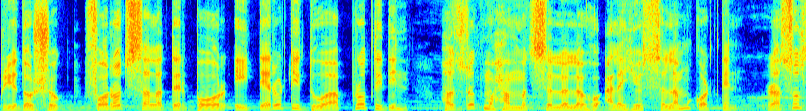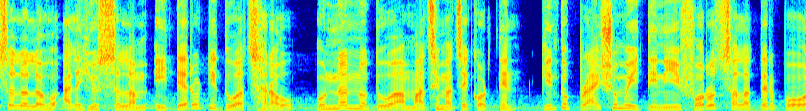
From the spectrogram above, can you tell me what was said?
প্রিয় দর্শক, ফরজ সালাতের পর এই তেরোটি দোয়া প্রতিদিন হজরত মোহাম্মদ সাল্লাহ আলহিউসাল্লাম করতেন। রাসুল সাল্লাহ আলহিউসাল্লাম এই তেরোটি দোয়া ছাড়াও অন্যান্য দোয়া মাঝে মাঝে করতেন। কিন্তু প্রায় সময়ই তিনি ফরজ সালাতের পর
